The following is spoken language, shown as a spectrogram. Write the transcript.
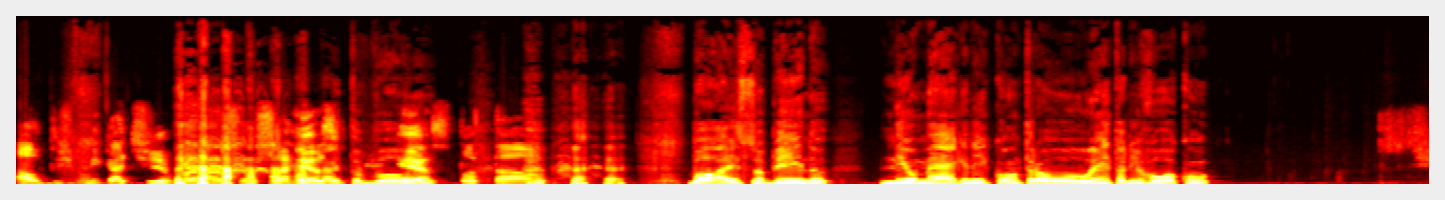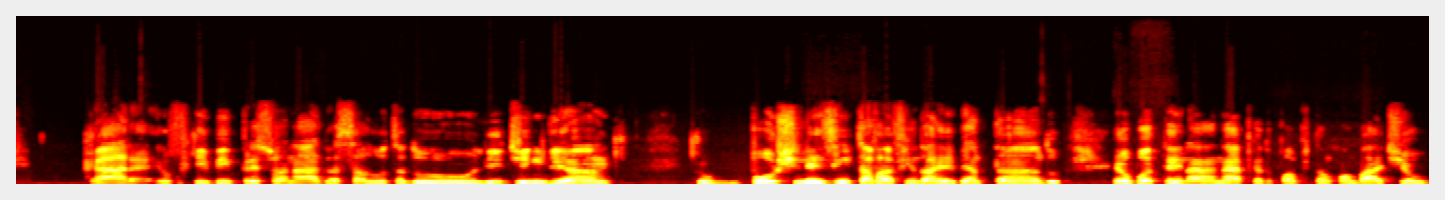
autoexplicativo essa. Essa Renzo, Muito bom, Renzo total. bom, aí subindo, Neil Magny contra o Anthony Rocco. Cara, eu fiquei bem impressionado essa luta do Li Jingliang, que o, pô, o chinesinho tava vindo arrebentando. Eu botei na, na época do Palpitão Combate, eu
